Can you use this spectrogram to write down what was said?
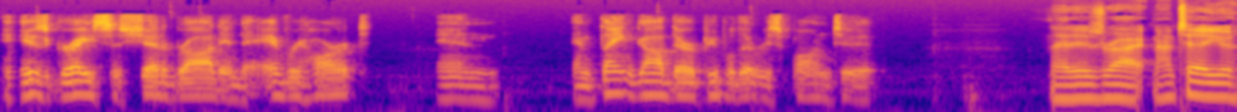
his grace is shed abroad into every heart and and thank God there are people that respond to it. That is right. And I tell you,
